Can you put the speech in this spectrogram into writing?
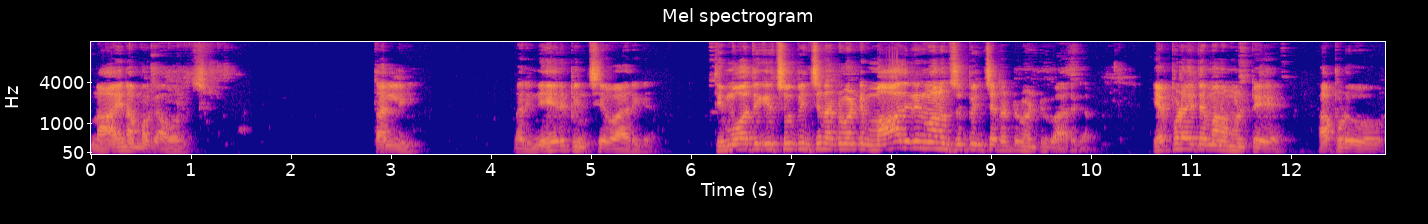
నాయనమ్మ కావచ్చు తల్లి మరి నేర్పించేవారిగా తిమోతికి చూపించినటువంటి మాదిరిని మనం చూపించేటటువంటి వారిగా ఎప్పుడైతే మనం ఉంటే అప్పుడు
